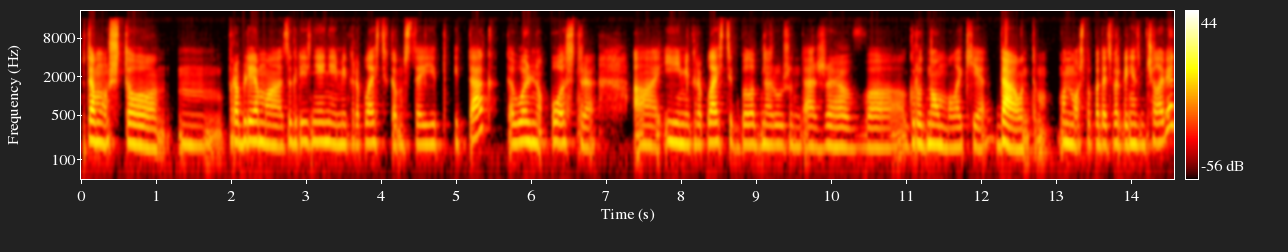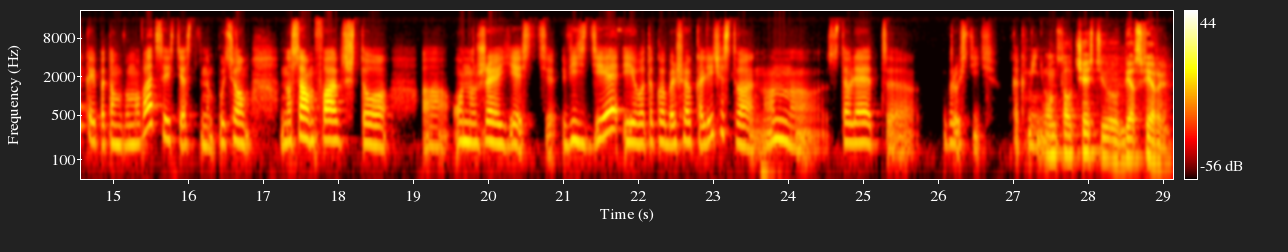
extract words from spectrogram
потому что проблема загрязнения микропластиком стоит и так довольно остро, а, и микропластик был обнаружен даже в грудном молоке. Да, он там, он может попадать в организм человека и потом вымываться естественным путем, но сам факт, что а, он уже есть везде, и его такое большое количество, он э, заставляет э, грустить, как минимум. Он стал частью биосферы.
